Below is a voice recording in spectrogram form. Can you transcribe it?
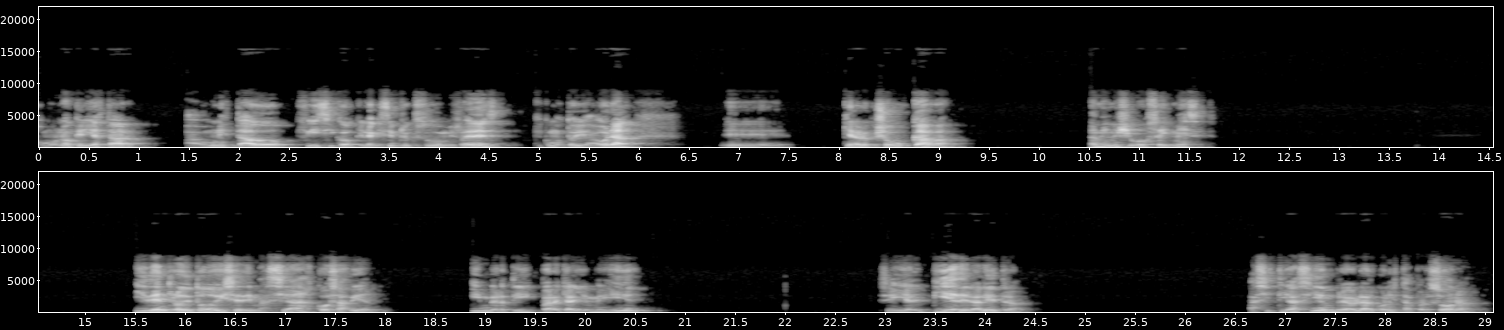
como no quería estar, a un estado físico, que es la que siempre subo en mis redes, que como estoy ahora, eh, que era lo que yo buscaba, a mí me llevó seis meses. Y dentro de todo hice demasiadas cosas bien. Invertí para que alguien me guíe. Seguí al pie de la letra. Asistía siempre a hablar con esta persona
